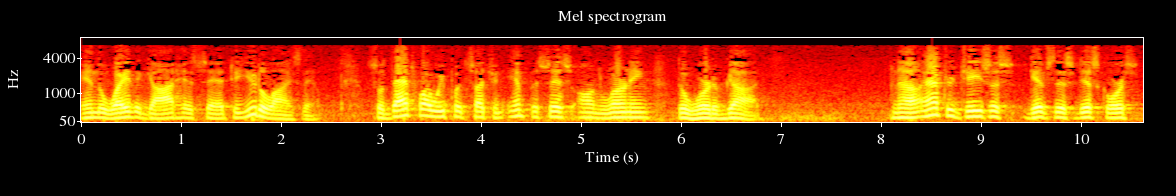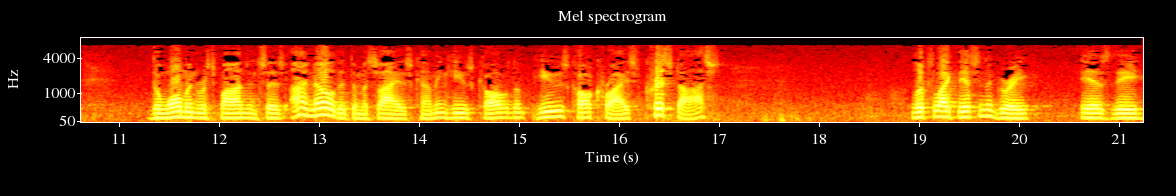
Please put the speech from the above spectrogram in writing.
in the way that God has said to utilize them. So that's why we put such an emphasis on learning the Word of God. Now, after Jesus gives this discourse, the woman responds and says, I know that the Messiah is coming. He called, he called Christ. Christos looks like this in the Greek, is the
